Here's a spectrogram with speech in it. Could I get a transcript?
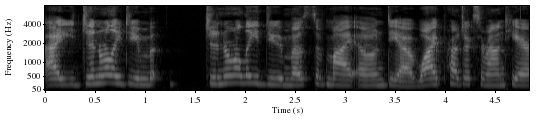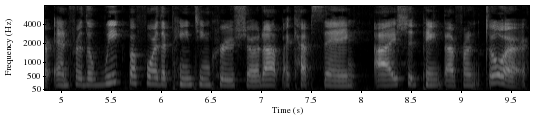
I generally do generally do most of my own DIY projects around here and for the week before the painting crew showed up, I kept saying I should paint that front door.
